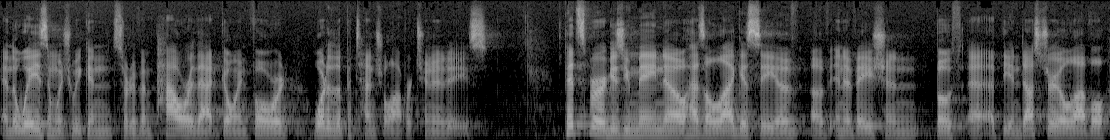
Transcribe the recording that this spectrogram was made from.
and the ways in which we can sort of empower that going forward, what are the potential opportunities? Pittsburgh, as you may know, has a legacy of, of innovation both at the industrial level,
